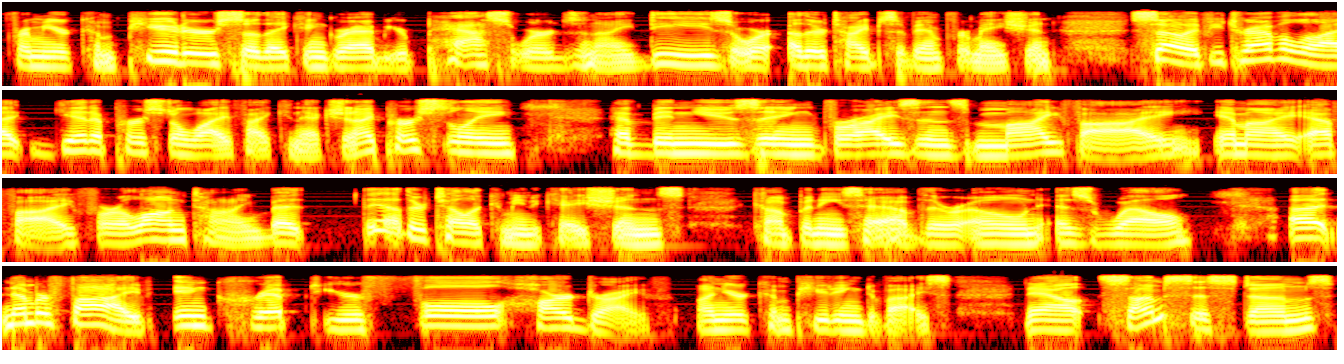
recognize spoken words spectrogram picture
from your computer so they can grab your passwords and IDs or other types of information. So if you travel a lot, get a personal Wi Fi connection. I personally have been using Verizon's MiFi, M I F I, for a long time, but the other telecommunications companies have their own as well. Uh, number five, encrypt your full hard drive on your computing device. Now, some systems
